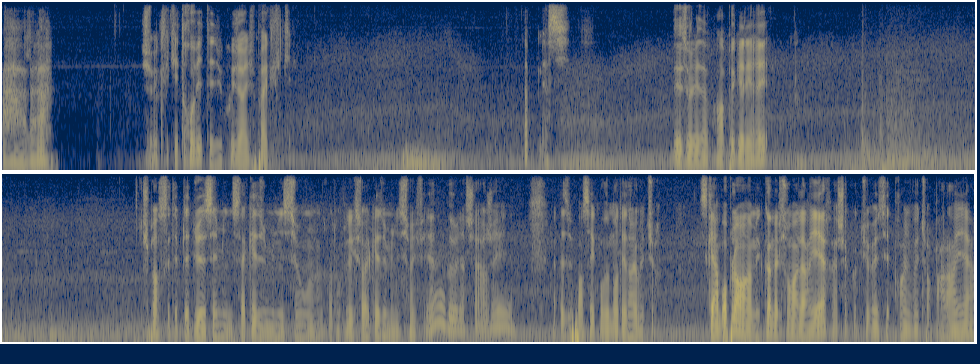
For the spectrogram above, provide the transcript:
Ah là là Je vais cliquer trop vite et du coup j'arrive pas à cliquer. Hop, merci. Désolé d'avoir un peu galéré. Je pense que c'était peut-être dû à sa caisse de munitions. Hein. Quand on clique sur la caisse de munitions, il fait Ah, veut les recharger. À place de penser qu'on veut monter dans la voiture. Ce qui est un bon plan, hein, mais comme elles sont à l'arrière, à chaque fois que tu veux essayer de prendre une voiture par l'arrière,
